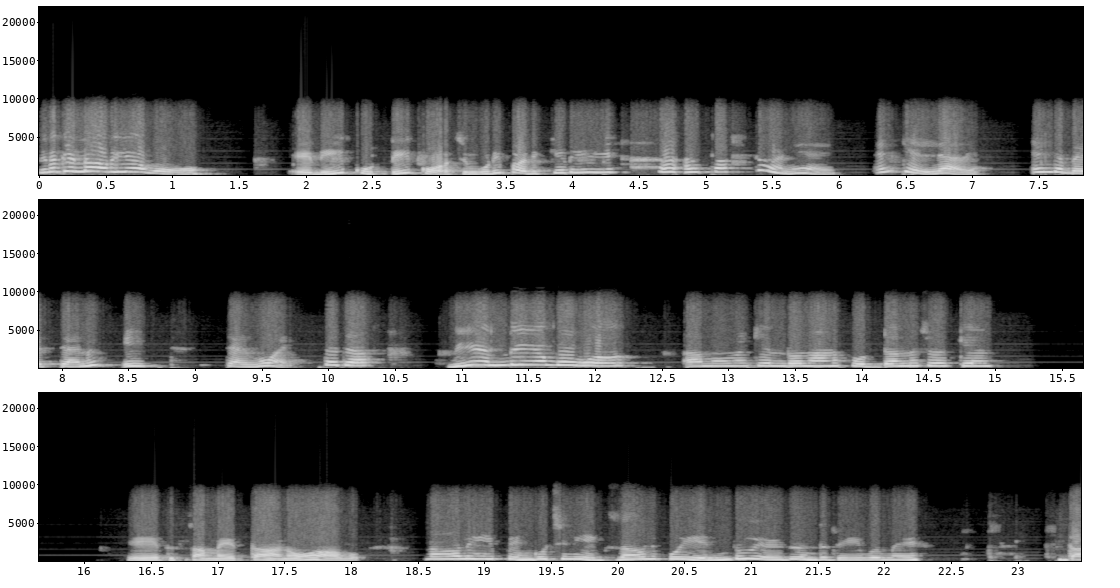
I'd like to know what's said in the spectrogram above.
നിനക്കെല്ലാം അറിയാമോ? എടി കുട്ടി കുറച്ചും കൂടി പഠിക്കടി. പത്ത് മണിയായി എനിക്കെല്ലാം എന്റെ ബെഡ് ടൈമും ഈ ടൈമും ആയി. നീ എന്ത് ചെയ്യാൻ പോവാ? അമ്മൂമ്മക്ക് എന്തോന്നാണ് ഫുഡ് എന്ന് ചോദിക്കാൻ? ഏത് സമയത്താണോ ആവോ. നാളെ ഈ പെങ്കുച്ചിനി എക്സാമിന് പോയി എന്തോ എഴുതുന്നുണ്ട് ദൈവമേ. ദാ.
